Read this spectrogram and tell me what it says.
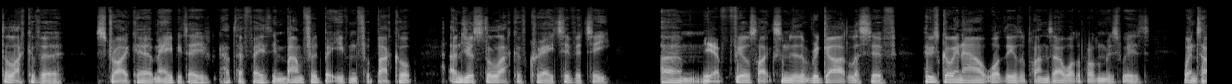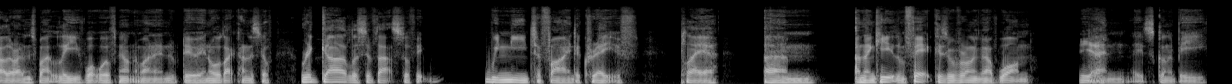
the lack of a striker, maybe they had their faith in Bamford, but even for backup, and just the lack of creativity um, Yeah. feels like something that, regardless of who's going out, what the other plans are, what the problem is with when Tyler Adams might leave, what Wolverhampton might end up doing, all that kind of stuff. Regardless of that stuff, it, we need to find a creative player um, and then keep them fit because if we're only going to have one, Yeah. then it's going to be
